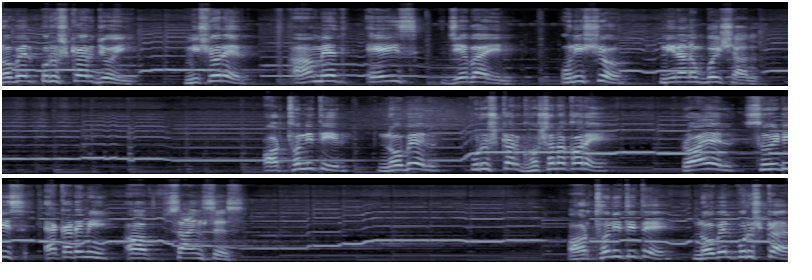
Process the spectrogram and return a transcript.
নোবেল পুরস্কার জয়ী মিশরের আহমেদ এইস জেবাইল, উনিশশো নিরানব্বই সাল। অর্থনীতির নোবেল পুরস্কার ঘোষণা করে royal Swedish academy of sciences. অর্থনীতিতে নোবেল পুরস্কার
